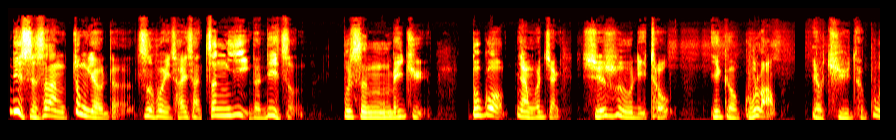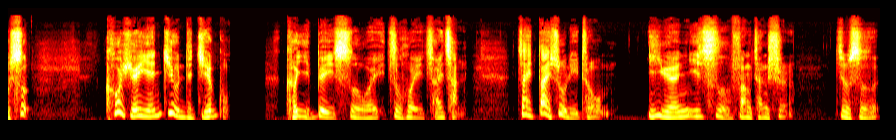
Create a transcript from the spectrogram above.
历史上重要的智慧财产争议的例子不胜枚举。不过，让我讲学术里头一个古老有趣的故事：科学研究的结果可以被视为智慧财产。在代数里头，一元一次方程式就是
